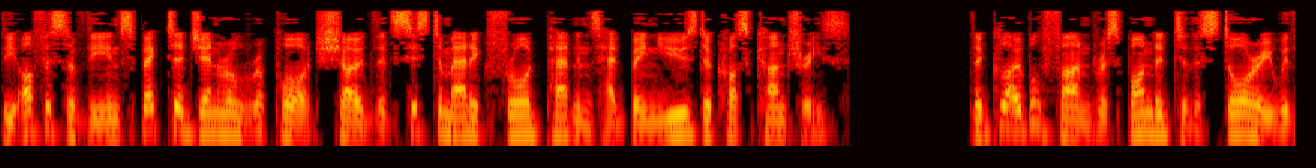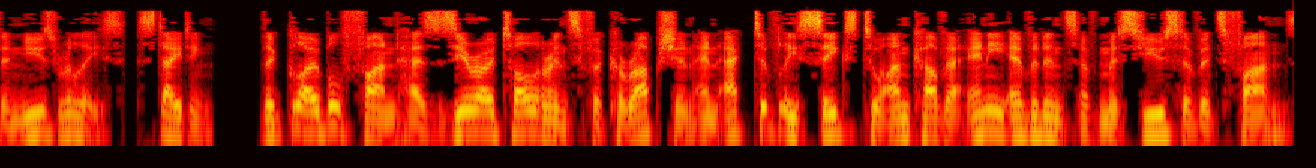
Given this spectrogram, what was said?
The Office of the Inspector General report showed that systematic fraud patterns had been used across countries. The Global Fund responded to the story with a news release, stating, the Global Fund has zero tolerance for corruption and actively seeks to uncover any evidence of misuse of its funds.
